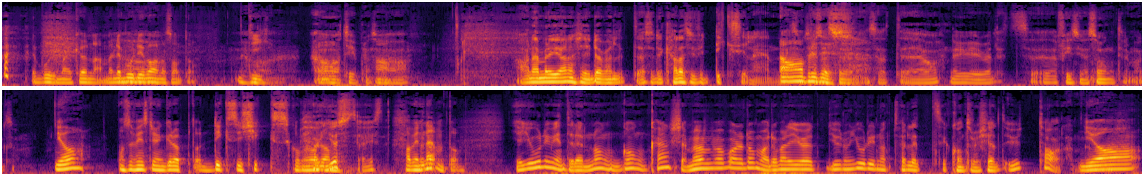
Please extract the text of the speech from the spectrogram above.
Det borde man ju kunna, men det borde ju Ja. vara något sånt då. Di. Ja, typ en sån. Ja. Ja. Ja, nej men det är annars är det väldigt, alltså det kallas ju för Dixieland. Ja, liksom, precis. så- Så att, eh, ja, det är ju väldigt, eh, det finns ju en sång till dem också. Ja, och så finns det ju en grupp då, Dixie Chicks, kommer du ihåg Ja, dem? just det, just det. Har vi Men nämnt dem? Jag gjorde vi inte det någon gång kanske, men vad var det de var? De, hade ju, ju- de gjorde ju något väldigt kontroversiellt uttalande. Ja.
